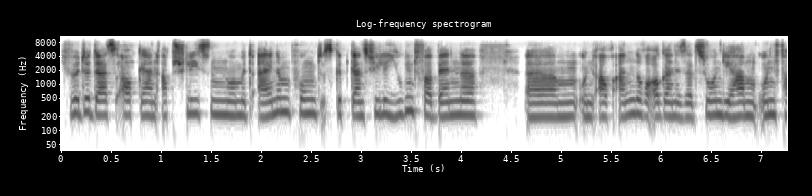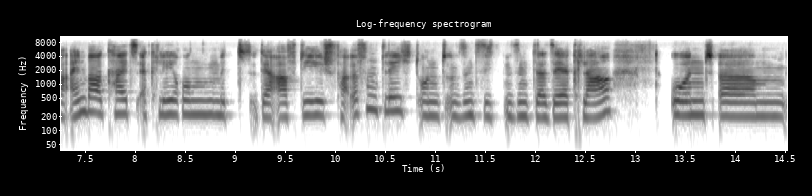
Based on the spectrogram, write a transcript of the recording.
ich würde das auch gern abschließen, nur mit einem Punkt. Es gibt ganz viele Jugendverbände ähm, und auch andere Organisationen, die haben Unvereinbarkeitserklärungen mit der AfD veröffentlicht und, und sind, sind da sehr klar. Und ähm,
